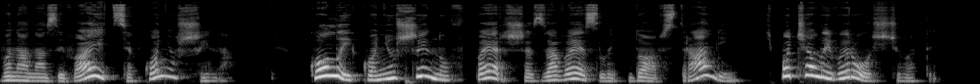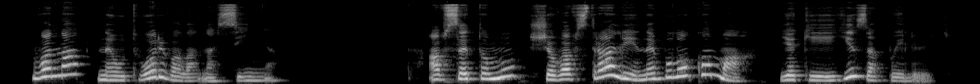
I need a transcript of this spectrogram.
вона називається конюшина. Коли конюшину вперше завезли до Австралії і почали вирощувати, вона не утворювала насіння. А все тому, що в Австралії не було комах, які її запилюють.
